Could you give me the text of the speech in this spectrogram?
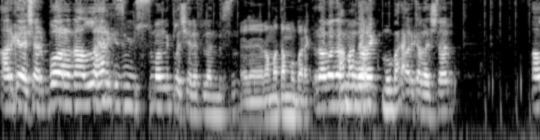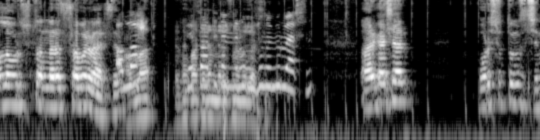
Arkadaşlar bu arada Allah herkesin Müslümanlıkla şereflendirsin. Öyle Ramazan mübarek. Ramazan, Ramazan mübarek, mübarek. arkadaşlar. Allah oruç tutanlara sabır versin. Allah, Allah vefat edenlere uzun uzun versin. ömür versin. Arkadaşlar oruç tuttuğumuz için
